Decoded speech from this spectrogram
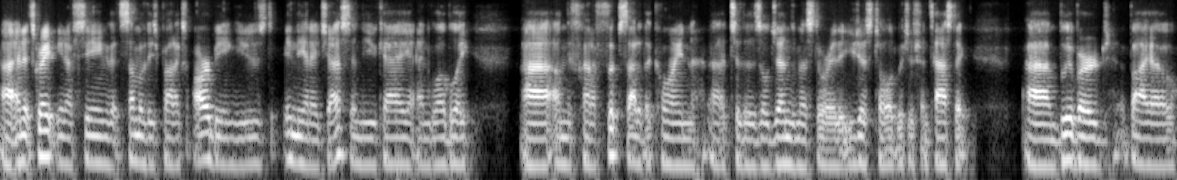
Uh, and it's great, you know, seeing that some of these products are being used in the NHS in the UK and globally. Uh, on the kind of flip side of the coin uh, to the Zolgensma story that you just told, which is fantastic. Um, Bluebird Bio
